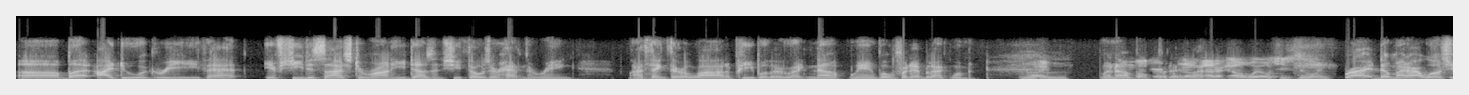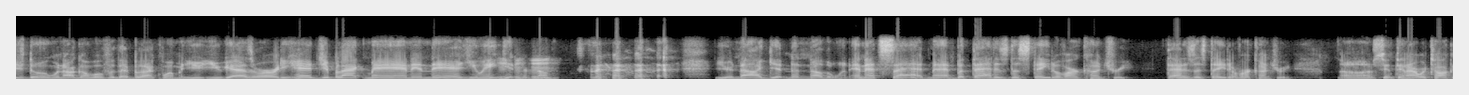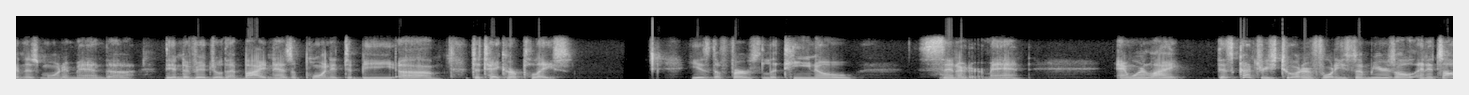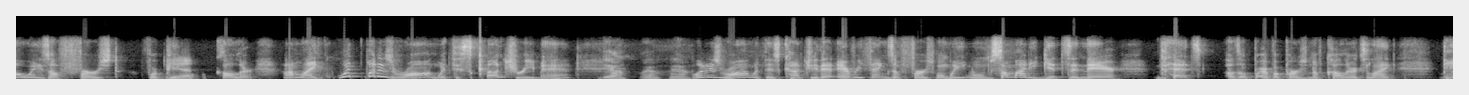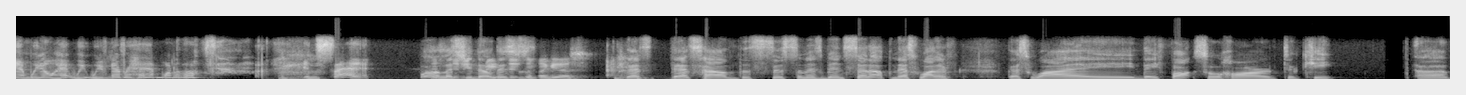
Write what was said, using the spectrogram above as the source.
Uh, but I do agree that if she decides to run, he doesn't. She throws her hat in the ring. I think there are a lot of people that are like, no, we ain't voting for that black woman. Right. Mhm. We're No not voting matter, for that no black matter how well she's doing. Right. No matter how well she's doing, we're not gonna vote for that black woman. You you guys have already had your black man in there. You ain't getting Mhm. another. You're not getting another one, and that's sad, man. But that is the state of our country. That is the state of our country. Uh, Cynthia and I were talking this morning, man. The the individual that Biden has appointed to be um, to take her place. He is the first Latino senator, man. And we're like, this country's 240 some years old, and it's always a first for people Yeah. of color. I'm like, what what is wrong with this country, man? Yeah, well, yeah. What is wrong with this country that everything's a first? When we when somebody gets in there that's of a, of a person of color, it's like, damn, we don't have we we've never had one of those. it's mm-hmm. sad. Well, it lets you know this is I guess. that's that's how the system has been set up, and that's why they're that's why they fought so hard to keep uh,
